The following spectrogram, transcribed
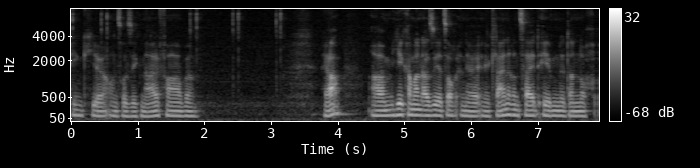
Pink hier, unsere Signalfarbe. Ja, ähm, hier kann man also jetzt auch in der, in der kleineren Zeitebene dann noch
